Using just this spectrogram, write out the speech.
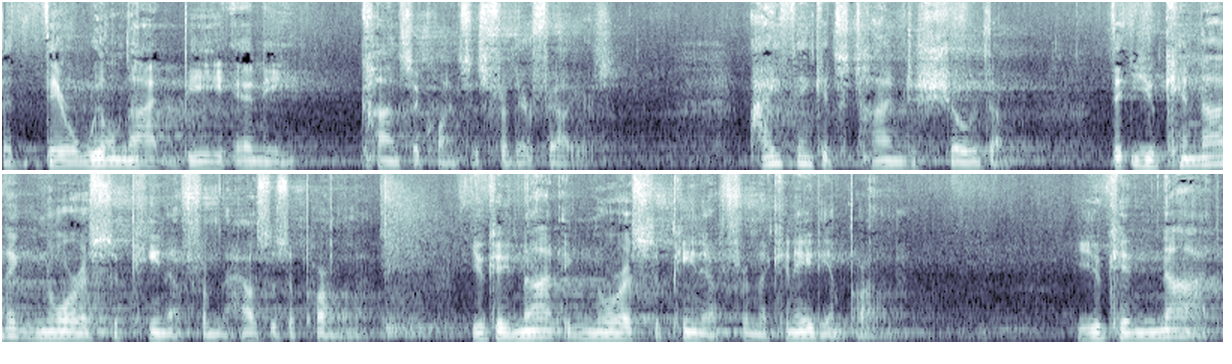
that there will not be any consequences for their failures. I think it's time to show them that you cannot ignore a subpoena from the Houses of Parliament. You cannot ignore a subpoena from the Canadian Parliament. You cannot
